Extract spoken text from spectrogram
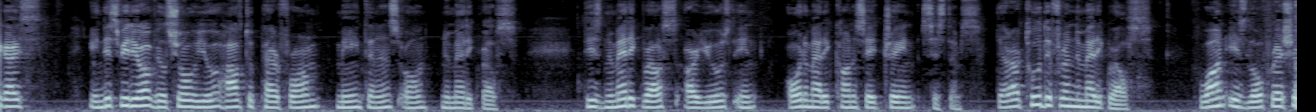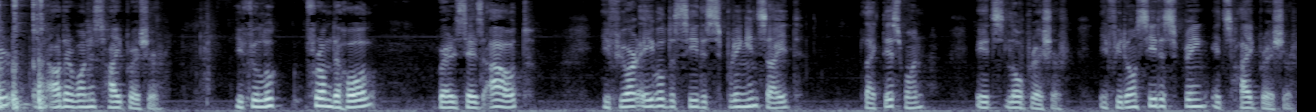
guys, in this video we'll show you how to perform maintenance on pneumatic valves. These pneumatic valves are used in automatic condensate drain systems. There are two different pneumatic valves. One is low pressure and other one is high pressure. If you look from the hole where it says out, if you are able to see the spring inside, like this one, it's low pressure. If you don't see the spring, it's high pressure.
